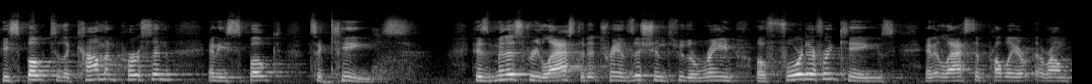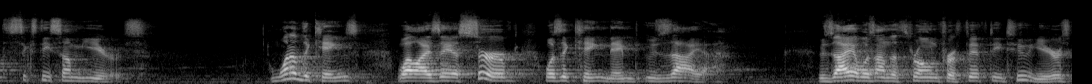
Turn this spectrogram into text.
He spoke to the common person and he spoke to kings. His ministry lasted, it transitioned through the reign of four different kings, and it lasted probably around 60 some years. One of the kings, while Isaiah served, was a king named Uzziah. Uzziah was on the throne for 52 years,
